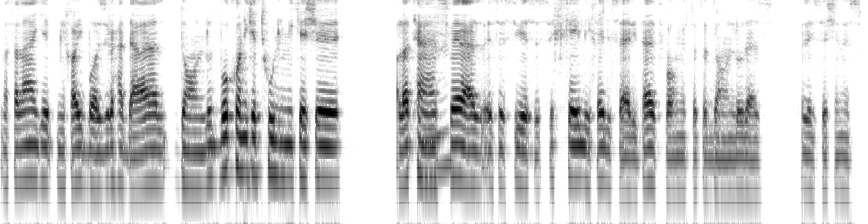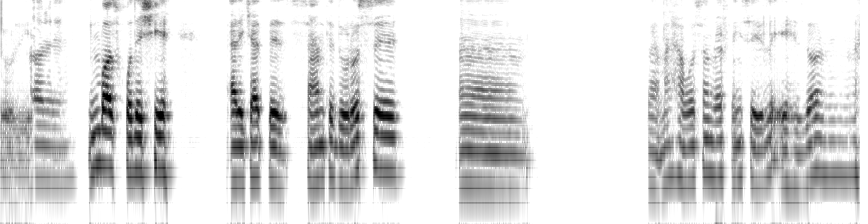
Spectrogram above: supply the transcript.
مثلا اگه می‌خوای بازی رو حداقل دانلود بکنی که طول می‌کشه حالا ترانسفر از SSD به SSD خیلی خیلی سریعتر اتفاق میفته تا دانلود از پلی استیشن استور دیگه. آره. این باز خودش یه حرکت به سمت درسته. و من حواسم رفت به این سریال احزار نمی‌دونم.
